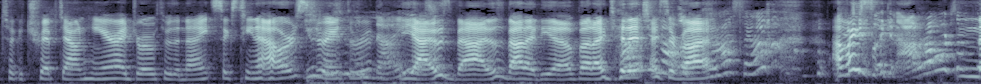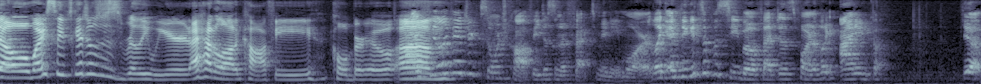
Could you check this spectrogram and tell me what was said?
took a trip down here. I drove through the night, 16 hours You straight through through. Yeah, it was bad. It was a bad idea, but I did How it. I not, survived. Like, pass out? Am I take, like an Adderall or something? no, my sleep schedule is just really weird. I had a lot of coffee, cold brew. Um, I feel like I drink so much coffee it doesn't affect me anymore. Like I think it's a placebo effect at this point of like I need. Co- yeah,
